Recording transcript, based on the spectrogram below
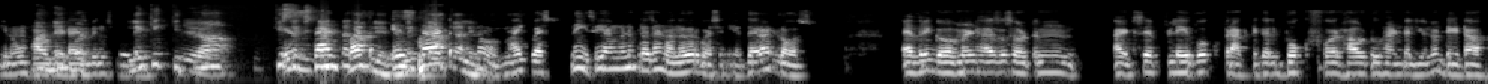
you know how no, data is being. Like is that, no my question nahi, see i'm going to present another question here. There are laws. Every government has a certain i'd say playbook practical book for how to handle you know data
